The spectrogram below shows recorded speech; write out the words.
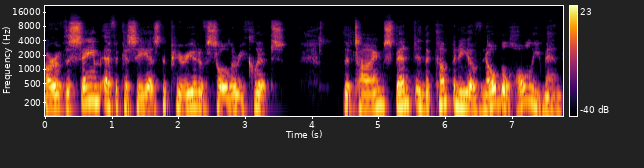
are of the same efficacy as the period of solar eclipse. The time spent in the company of noble holy men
